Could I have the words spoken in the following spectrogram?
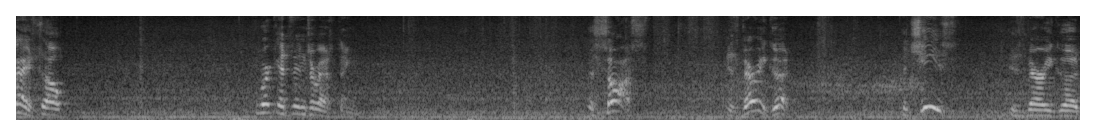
Okay, so where it gets interesting. The sauce is very good. The cheese is very good.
